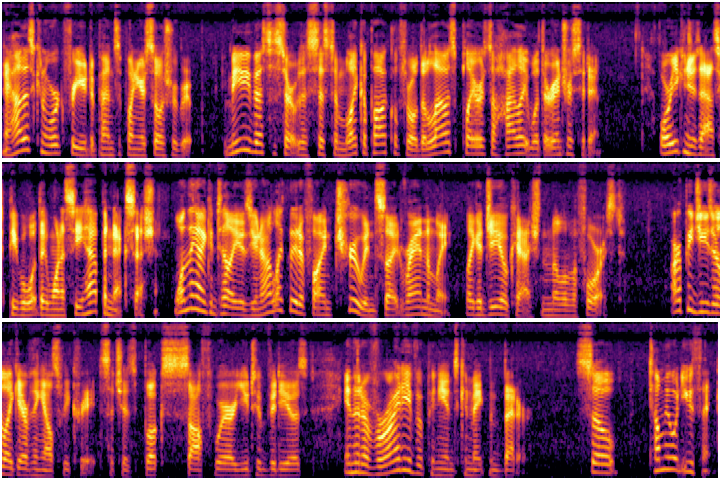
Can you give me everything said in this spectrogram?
Now how this can work for you depends upon your social group. It may be best to start with a system like Apocalypse World that allows players to highlight what they're interested in. Or you can just ask people what they want to see happen next session. One thing I can tell you is you're not likely to find true insight randomly, like a geocache in the middle of a forest. RPGs are like everything else we create, such as books, software, YouTube videos, in that a variety of opinions can make them better. So, tell me what you think.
